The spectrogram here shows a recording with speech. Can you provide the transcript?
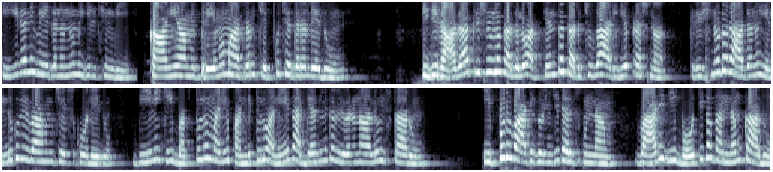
తీరని వేదనను మిగిల్చింది. కానీ ఆమె ప్రేమ మాత్రం చెక్కు చెదరలేదు. ఇది రాధాకృష్ణుల కథలో అత్యంత తరచుగా అడిగే ప్రశ్న. కృష్ణుడు రాధను ఎందుకు వివాహం చేసుకోలేదు? దీనికి భక్తులు మరియు పండితులు అనేక ఆధ్యాత్మిక వివరణలు ఇస్తారు. ఇప్పుడు వాటి గురించి తెలుసుకుందాం. వారిది భౌతిక బంధం కాదు.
